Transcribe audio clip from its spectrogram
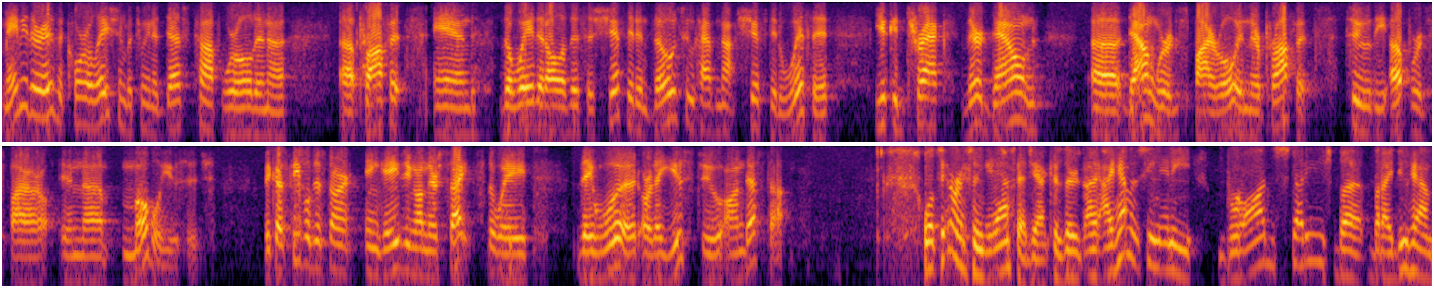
maybe there is a correlation between a desktop world and a uh, profits and the way that all of this has shifted, and those who have not shifted with it, you could track their down uh, downward spiral in their profits to the upward spiral in uh, mobile usage, because people just aren't engaging on their sites the way they would or they used to on desktop. Well, it's interesting you ask that, Jack, because there's I, I haven't seen any broad studies, but but I do have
